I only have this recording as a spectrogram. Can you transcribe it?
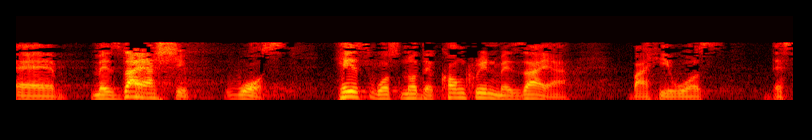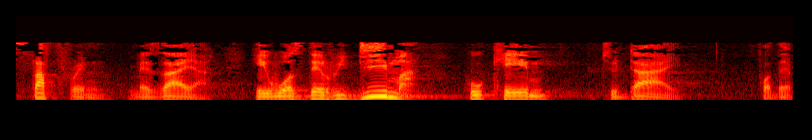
uh, messiahship was. His was not the conquering Messiah, but he was the suffering Messiah. He was the Redeemer who came to die for them.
